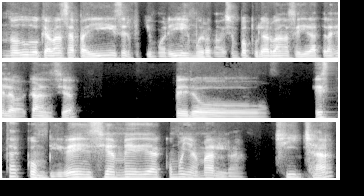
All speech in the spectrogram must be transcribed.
no dudo que Avanza País, el Fujimorismo y Renovación Popular van a seguir atrás de la vacancia, pero esta convivencia media, ¿cómo llamarla? Chicha,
